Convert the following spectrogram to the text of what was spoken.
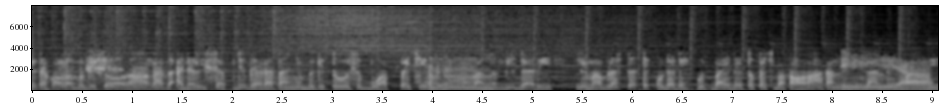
kita kalau begitu uh, ada riset juga katanya begitu sebuah page itu mm -hmm. dibuka lebih dari 15 detik udah deh goodbye deh itu page bakal orang akan diganti iya. pasti.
